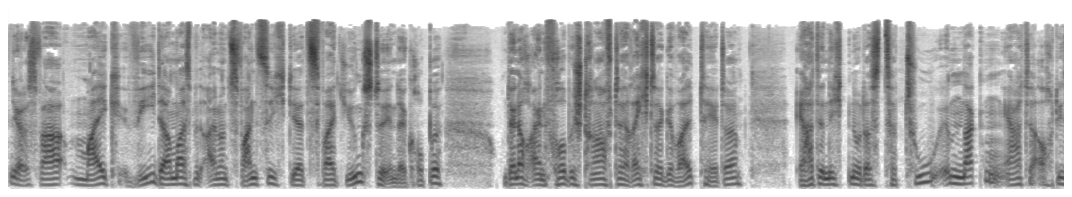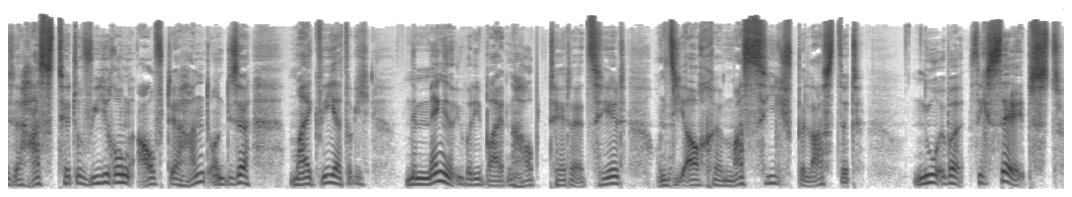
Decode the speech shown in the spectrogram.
Ja, das war Mike W., damals mit 21, der zweitjüngste in der Gruppe und dennoch ein vorbestrafter rechter Gewalttäter. Er hatte nicht nur das Tattoo im Nacken, er hatte auch diese Hasstätowierung auf der Hand. Und dieser Mike W. hat wirklich eine Menge über die beiden Haupttäter erzählt und sie auch äh, massiv belastet. Nur über sich selbst.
